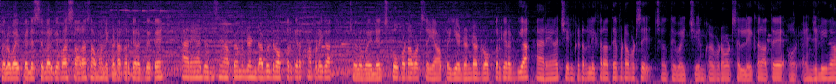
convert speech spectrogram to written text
चलो भाई, पहले सिवर के पास सारा सामान इकट्ठा करके रख देते हैं। अरे यहाँ जल्दी से यहाँ पे हमें डंडा भी ड्रॉप करके रखना पड़ेगा। चलो भाई लेट्स को फटाफट से यहाँ पे ये डंडा ड्रॉप करके रख दिया। अरे यहाँ चेन कटर लेकर आते हैं फटाफट से। चलते भाई चेन कटर फटाफट से लेकर आते हैं। और एंजेलिना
